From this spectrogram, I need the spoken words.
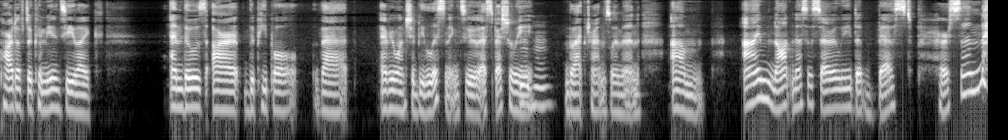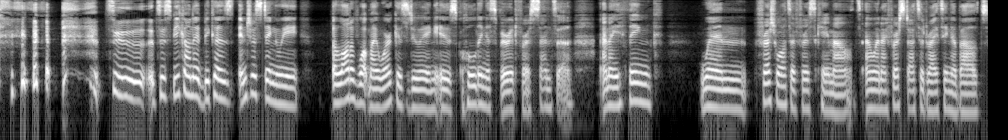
part of the community. Like, and those are the people that everyone should be listening to, especially mm-hmm. black trans women. Um, I'm not necessarily the best person to, to speak on it because interestingly, a lot of what my work is doing is holding a spirit for a center. And I think when Freshwater first came out and when I first started writing about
